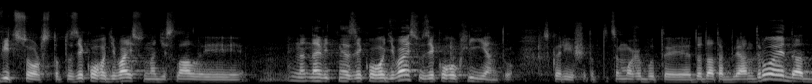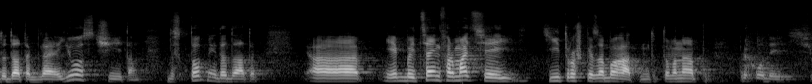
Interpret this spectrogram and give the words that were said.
tweet source, тобто з якого девайсу надіслали. Навіть не з якого девайсу, з якого клієнту скоріше. Тобто це може бути додаток для Android, додаток для iOS чи там десктопний додаток. А, якби ця інформація її трошки забагато. Ну, Тобто вона приходить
